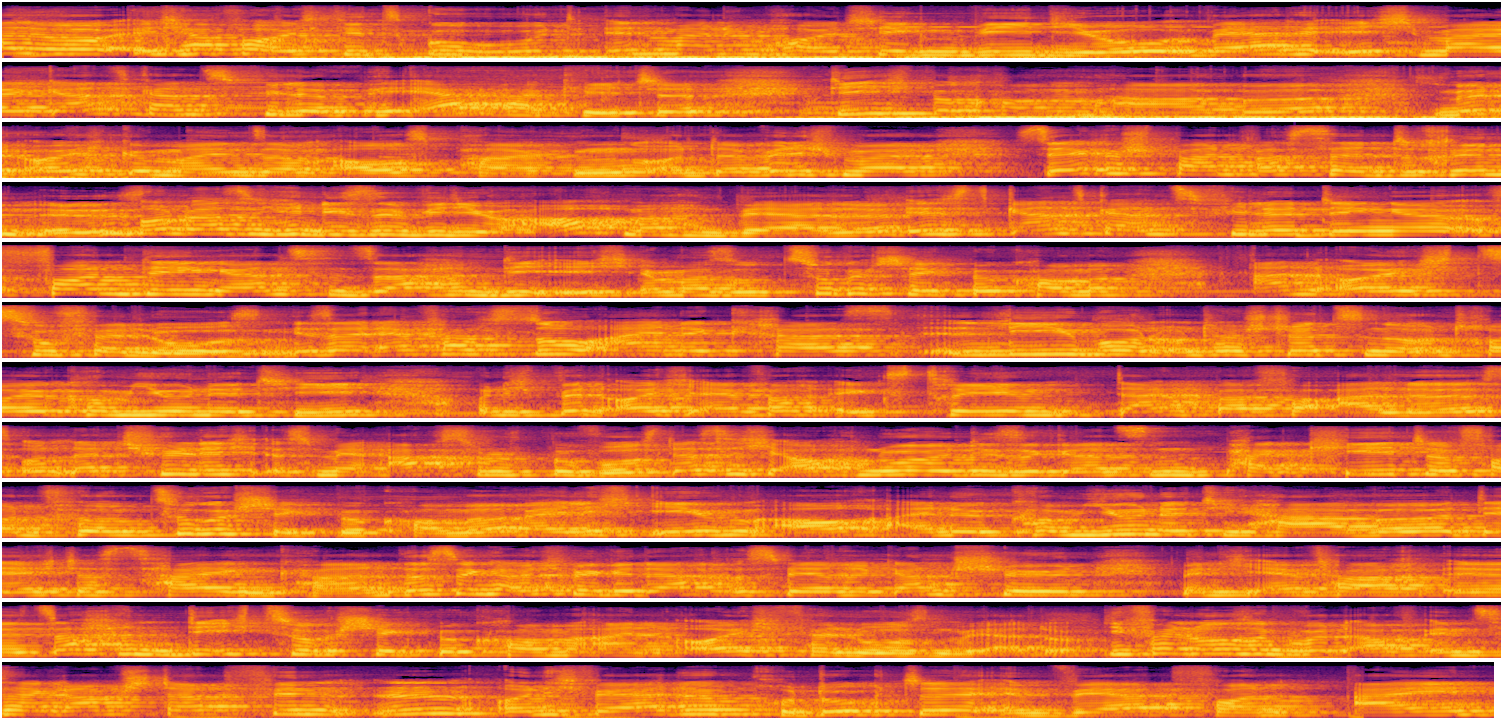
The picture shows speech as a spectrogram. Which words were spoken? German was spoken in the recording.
Hallo, ich hoffe euch geht's gut. In meinem heutigen Video werde ich mal ganz, ganz viele PR-Pakete, die ich bekommen habe, mit euch gemeinsam auspacken. Und da bin ich mal sehr gespannt, was da drin ist. Und was ich in diesem Video auch machen werde, ist ganz, ganz viele Dinge von den ganzen Sachen, die ich immer so zugeschickt bekomme, an euch zu verlosen. Ihr seid einfach so eine krass liebe und unterstützende und treue Community. Und ich bin euch einfach extrem dankbar für alles. Und natürlich ist mir absolut bewusst, dass ich auch nur diese ganzen Pakete von Firmen zugeschickt bekomme, weil ich eben auch eine Community habe, der ich das zeigen kann. Deswegen habe ich mir gedacht, es wäre ganz schön, wenn ich einfach äh, Sachen, die ich zugeschickt bekomme, an euch verlosen werde. Die Verlosung wird auf Instagram stattfinden und ich werde Produkte im Wert von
